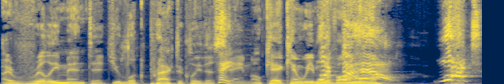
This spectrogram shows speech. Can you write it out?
I really meant it. You look practically the hey, same. Okay, can we move on hell? now? What?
